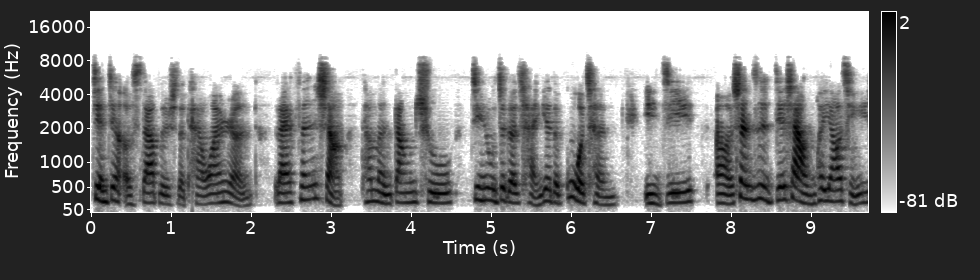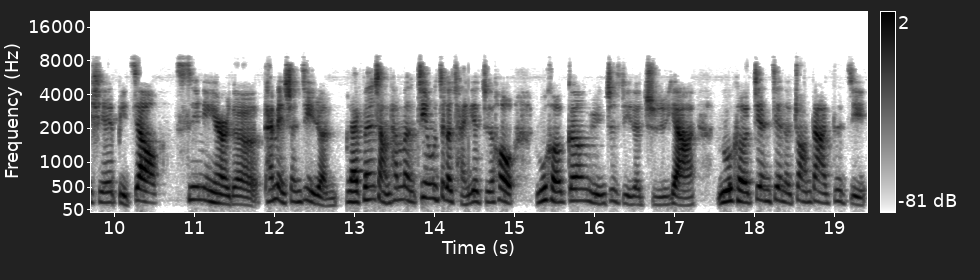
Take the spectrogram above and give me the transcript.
渐渐 establish 的台湾人，来分享他们当初进入这个产业的过程，以及呃，甚至接下来我们会邀请一些比较。Senior 的台美生技人来分享他们进入这个产业之后，如何耕耘自己的职涯，如何渐渐的壮大自己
